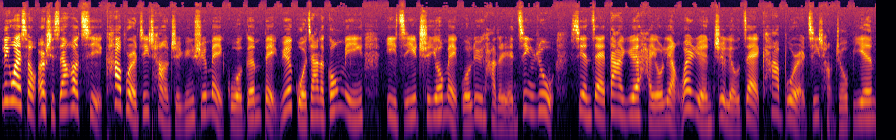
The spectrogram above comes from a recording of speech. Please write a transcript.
另外，从二十三号起，喀布尔机场只允许美国跟北约国家的公民以及持有美国绿卡的人进入。现在大约还有两万人滞留在喀布尔机场周边。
